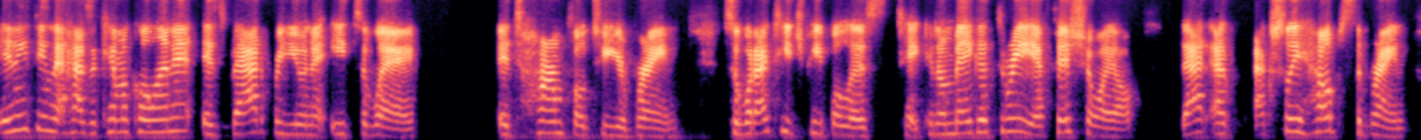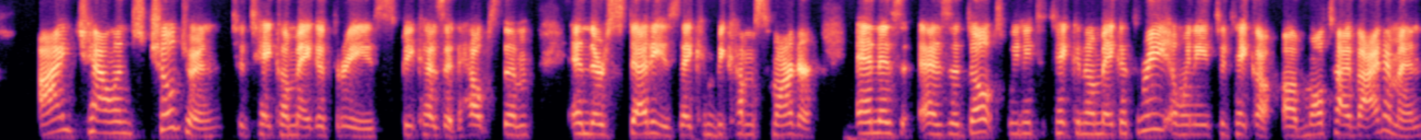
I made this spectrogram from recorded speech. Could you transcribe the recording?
anything that has a chemical in it is bad for you and it eats away it's harmful to your brain. So what I teach people is take an omega-3, a fish oil. That actually helps the brain. I challenge children to take omega-3s because it helps them in their studies. They can become smarter. And as, as adults, we need to take an omega-3 and we need to take a, a multivitamin.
